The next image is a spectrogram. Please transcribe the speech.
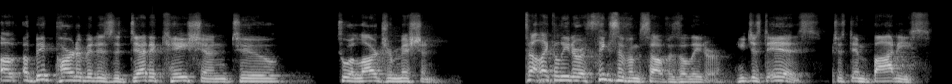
a big part of it is a dedication to to a larger mission. It's not like a leader thinks of himself as a leader. He just is, just embodies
